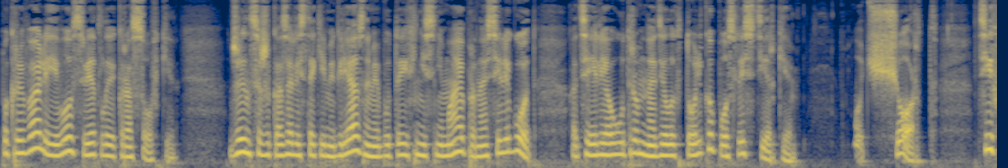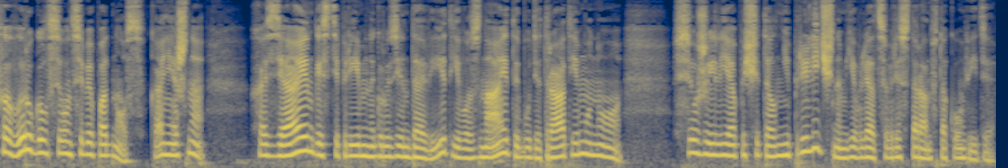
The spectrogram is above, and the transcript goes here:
покрывали его светлые кроссовки. Джинсы же казались такими грязными, будто их, не снимая, проносили год, хотя Илья утром надел их только после стирки. «О, черт!» Тихо выругался он себе под нос. Конечно, хозяин, гостеприимный грузин Давид, его знает и будет рад ему, но все же Илья посчитал неприличным являться в ресторан в таком виде.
